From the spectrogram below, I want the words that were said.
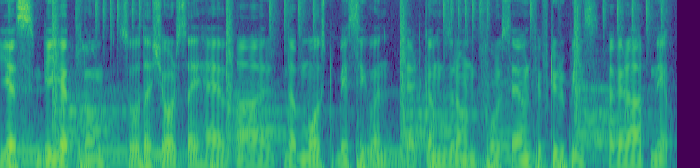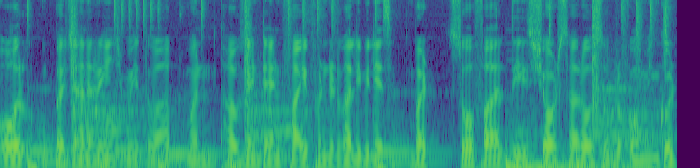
Yes, Decathlon. So the shorts I have most basic one basic one that comes around for 750 rupees. अगर आपने और ऊपर जाना रेंज में तो आप 1000 and 500 वाली भी ले सकते but so far these shorts are also performing good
